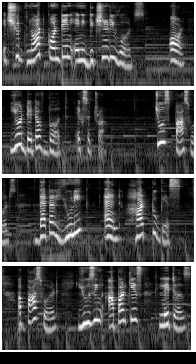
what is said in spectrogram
It should not contain any dictionary words or your date of birth, etc. Choose passwords that are unique and hard to guess. A password using uppercase letters,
